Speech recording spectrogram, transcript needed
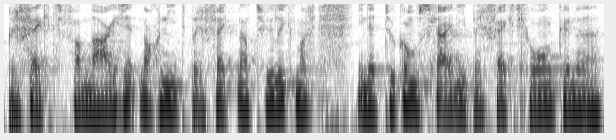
perfect, vandaag is het nog niet perfect natuurlijk, maar in de toekomst ga je die perfect gewoon kunnen,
